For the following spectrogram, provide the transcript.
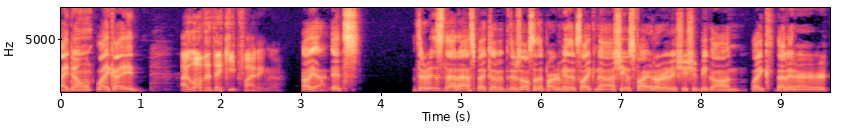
I don't like I I love that they keep fighting though. Oh yeah, it's there is that aspect of it, but there's also that part of me that's like, nah, she was fired already. She should be gone. Like that inner,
